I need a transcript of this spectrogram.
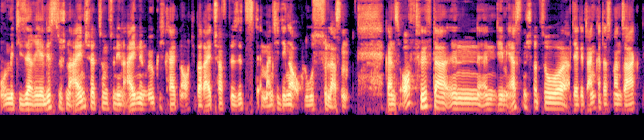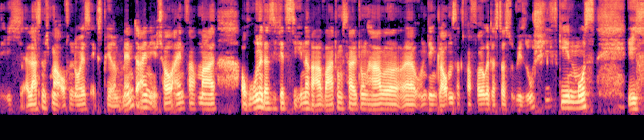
und mit dieser realistischen Einschätzung zu den eigenen Möglichkeiten auch die Bereitschaft besitzt, manche Dinge auch loszulassen. Ganz oft hilft da in, in dem ersten Schritt so der Gedanke, dass man sagt, ich lasse mich mal auf ein neues Experiment ein, ich schaue einfach mal, auch ohne dass ich jetzt die innere Erwartungshaltung habe äh, und den Glaubenssatz verfolge, dass das sowieso schief gehen muss. Ich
